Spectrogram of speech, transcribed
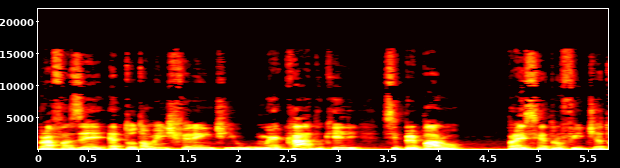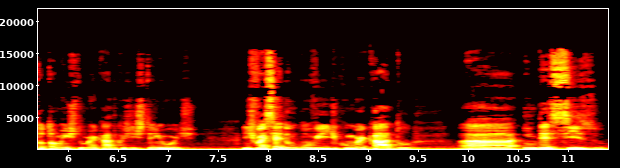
para fazer é totalmente diferente. O, mercado que ele se preparou para esse retrofit é totalmente do mercado que a gente tem hoje. A gente vai sair de um Covid com o mercado uh, indeciso.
